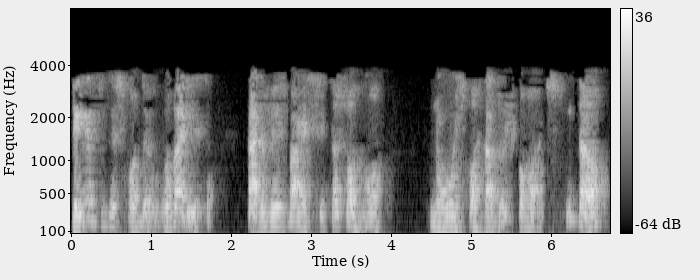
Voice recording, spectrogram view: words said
dentro desse modelo globalista, cada vez mais se transformou num exportador de commodities. Então,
